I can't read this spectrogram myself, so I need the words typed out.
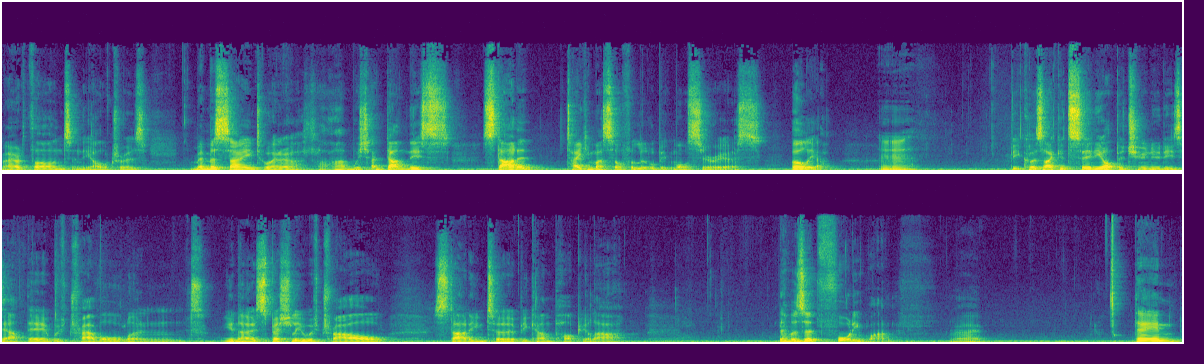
marathons and the ultras, I remember saying to Anna, I, I wish I'd done this, started taking myself a little bit more serious earlier. Mm. Because I could see the opportunities out there with travel and, you know, especially with trail starting to become popular. That was at 41, right? Then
